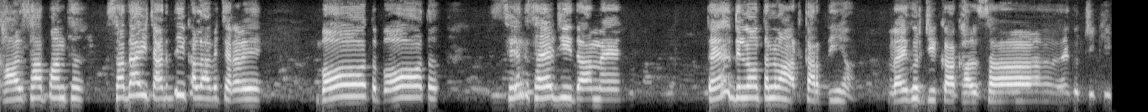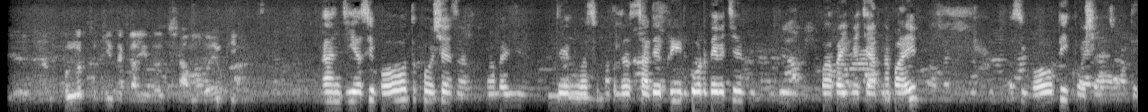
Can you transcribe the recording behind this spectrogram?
ਖਾਲਸਾ ਪੰਥ ਸਦਾ ਹੀ ਚੜ੍ਹਦੀ ਕਲਾ ਵਿੱਚ ਰਵੇ। ਬਹੁਤ ਬਹੁਤ ਸਿੰਘ ਸਾਹਿਬ ਜੀ ਦਾ ਮੈਂ ਤਹਿ ਦਿਲੋਂ ਧੰਨਵਾਦ ਕਰਦੀ ਹਾਂ। ਵਾਹਿਗੁਰੂ ਜੀ ਕਾ ਖਾਲਸਾ ਵਾਹਿਗੁਰੂ ਜੀ ਕੀ ਪੁਨਰ ਸੁਰਜੀਤ ਅਕਾਲੀ ਦਲ 'ਚ ਸ਼ਾਮਲ ਹੋਏ ਹੋ ਕੀ ਹਾਂਜੀ, ਅਸੀਂ ਬਹੁਤ ਖੁਸ਼ ਹਾਂ ਸਰ ਬਾਬਾ ਜੀ ਤੇ ਬਸ ਮਤਲਬ ਸਾਡੇ ਫਰੀਦਕੋਟ ਦੇ ਵਿੱਚ ਬਾਬਾ ਜੀ ਨੇ ਚਰਨ ਪਾਏ। ਅਸੀਂ ਬਹੁਤ ਹੀ ਖੁਸ਼ ਹਾਂ ਉਹਨਾਂ ਤੇ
